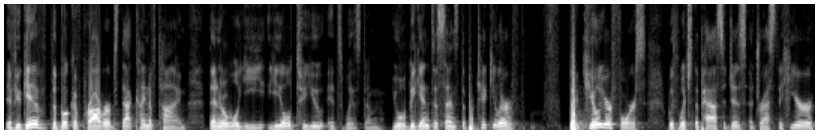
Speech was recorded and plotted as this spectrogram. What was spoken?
If you give the book of Proverbs that kind of time, then it will yield to you its wisdom. You will begin to sense the particular peculiar force with which the passages address the hearer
